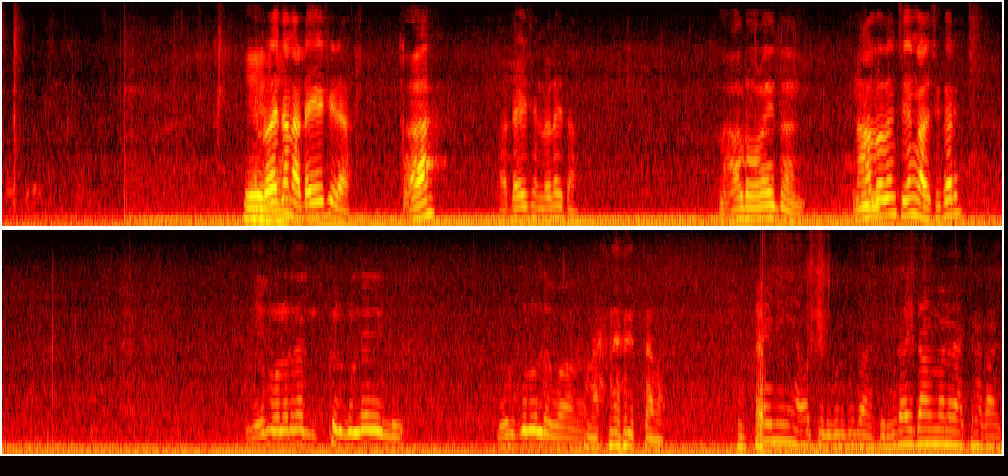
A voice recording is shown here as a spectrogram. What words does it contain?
ఏ, ఎన్ని రోజులు అవుతుంది అడ్డ చేసిడా? ఆ? అడ్డ చేసి ఎన్ని రోజులు అవుతాం నాలుగు రోజులు అవుతుంది నాలుగు రోజుల నుంచి ఏం కాదు షికారి? ఏం ఉండదు ఇక్కడికి బాగా. ఇస్తాను తిరుగుడు తిరుగుడు అవుతాను మన వచ్చిన కాదు.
